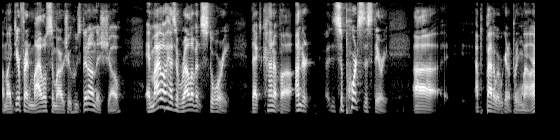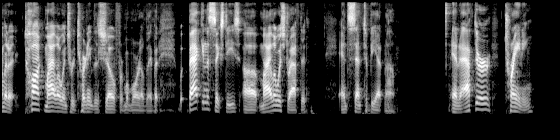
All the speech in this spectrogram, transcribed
uh, my dear friend Milo Samarju, who's been on this show. And Milo has a relevant story that kind of uh, under supports this theory. Uh, by the way, we're going to bring Milo. I'm going to talk Milo into returning to the show for Memorial Day. But back in the 60s, uh, Milo was drafted and sent to Vietnam. And after training,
